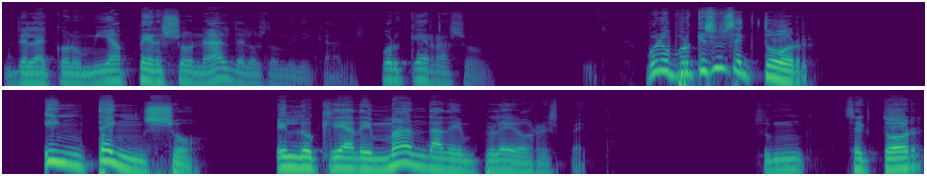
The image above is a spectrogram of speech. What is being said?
de la economía personal de los dominicanos. ¿Por qué razón? Bueno, porque es un sector intenso en lo que a demanda de empleo respecta. Es un sector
